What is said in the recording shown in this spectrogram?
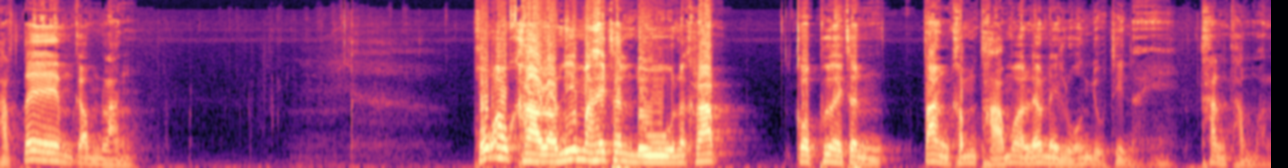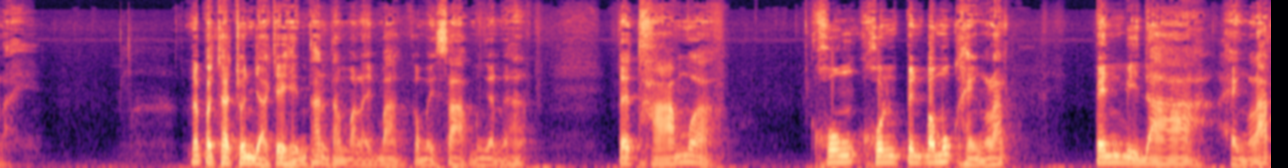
หัสเต็มกำลัง ผมเอาข่าวเหล่านี้มาให้ท่านดูนะครับ ก็เพื่อให้ท่านตั้งคำถามว่าแล้วในหลวงอยู่ที่ไหน ท่านทำอะไร แล้วประชาชนอยากจะเห็นท่านทำอะไรบ้างก็ไม่ทราบเหมือนกันนะฮะแต่ถามว่าคงคนเป็นประมุขแห่งรัฐ เป็นบิดาแห่งรัฐ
